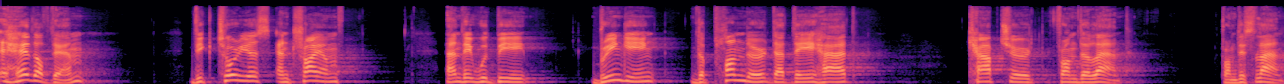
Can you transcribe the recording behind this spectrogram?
ahead of them, victorious and triumph, and they would be bringing the plunder that they had captured from the land, from this land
